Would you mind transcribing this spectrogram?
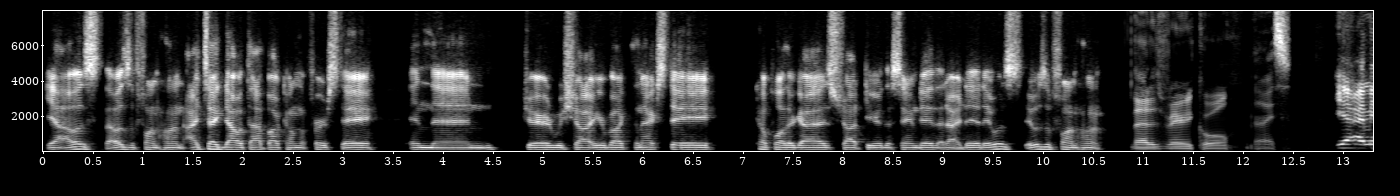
yeah that was that was a fun hunt i tagged out with that buck on the first day and then jared we shot your buck the next day a couple other guys shot deer the same day that i did it was it was a fun hunt That is very cool. Nice. Yeah, I mean,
